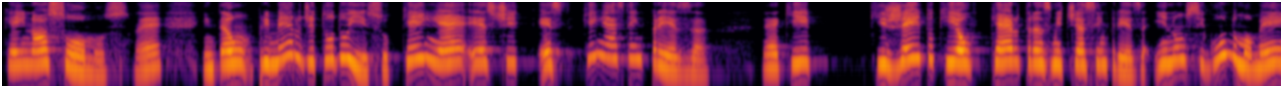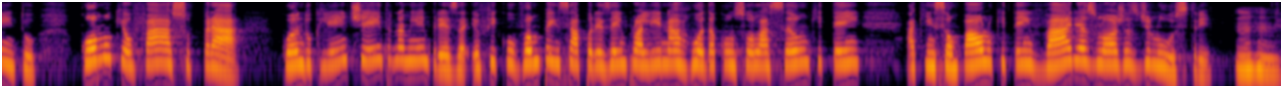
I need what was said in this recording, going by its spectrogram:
quem nós somos, né? Então, primeiro de tudo isso, quem é este, este quem é esta empresa, né? Que que jeito que eu quero transmitir essa empresa? E num segundo momento, como que eu faço para quando o cliente entra na minha empresa, eu fico, vamos pensar, por exemplo, ali na Rua da Consolação, que tem aqui em São Paulo, que tem várias lojas de lustre. Uhum.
